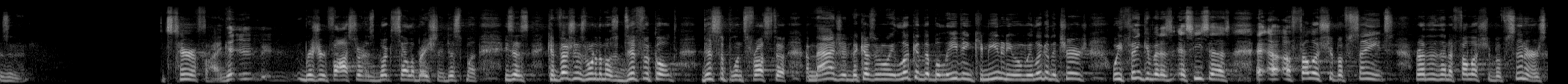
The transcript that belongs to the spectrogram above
isn't it? It's terrifying. Richard Foster, in his book Celebration of Discipline, he says confession is one of the most difficult disciplines for us to imagine because when we look at the believing community, when we look at the church, we think of it as, as he says, a, a fellowship of saints rather than a fellowship of sinners.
